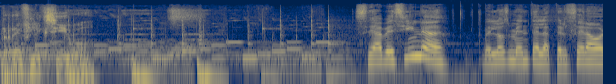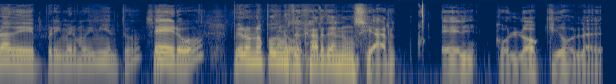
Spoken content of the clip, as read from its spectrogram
Reflexivo. Se avecina velozmente la tercera hora de primer movimiento, pero... Pero no podemos pero- dejar de anunciar el coloquio, la-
